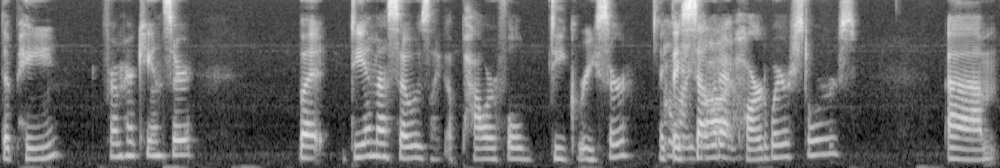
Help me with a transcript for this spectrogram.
the pain from her cancer. But DMSO is like a powerful degreaser. Like Oh they sell it at hardware stores. Um,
